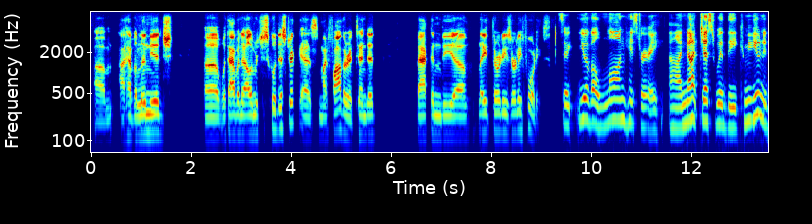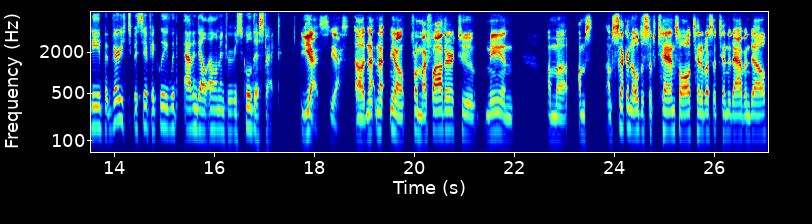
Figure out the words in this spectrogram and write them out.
Um, I have a lineage uh, with Avondale Elementary School District as my father attended back in the uh, late 30s, early 40s. So you have a long history, uh, not just with the community, but very specifically with Avondale Elementary School District. Yes, yes. Uh, not, not, you know, from my father to me, and I'm, uh, I'm, I'm second oldest of ten, so all ten of us attended Avondale.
